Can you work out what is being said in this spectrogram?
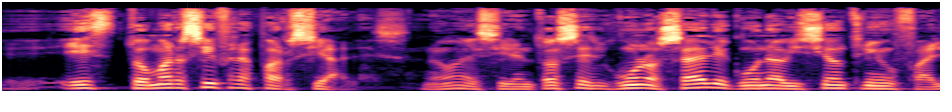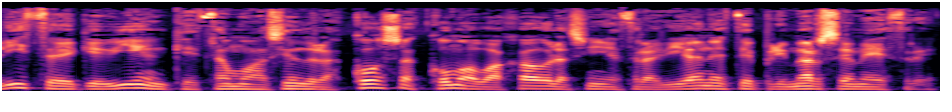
es tomar cifras parciales, ¿no? Es decir, entonces uno sale con una visión triunfalista de que bien que estamos haciendo las cosas, cómo ha bajado la siniestralidad en este primer semestre.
